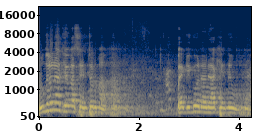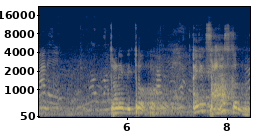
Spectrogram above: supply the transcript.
ગુંદરણા જેવા સેન્ટરમાં ભાઈ ગીગોના અને આખી અને હું ત્રણેય મિત્રો અહીંયા એક સાહસ કરવું.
